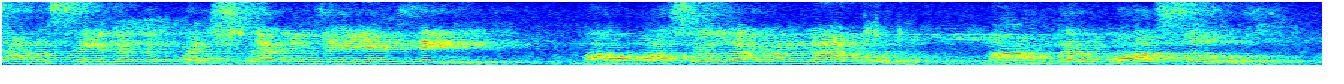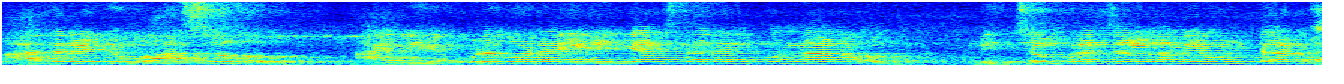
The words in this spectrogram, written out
సమస్యలు కదా పరిష్కారం చేయండి. మా వాసు గారు ఉన్నారు మా అందరు వాసు ఆదిరెడ్డి వాసు ఆయన ఎప్పుడు కూడా ఏం చేస్తారనుకున్నారు? నిత్యం ప్రజల్లోనే ఉంటారు.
